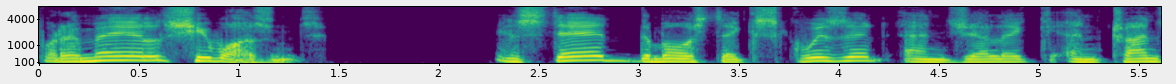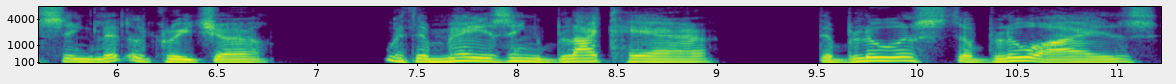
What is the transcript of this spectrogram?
But a male she wasn't. Instead, the most exquisite, angelic, entrancing little creature, with amazing black hair, the bluest of blue eyes,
